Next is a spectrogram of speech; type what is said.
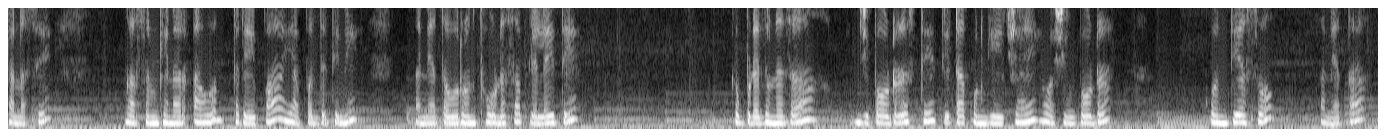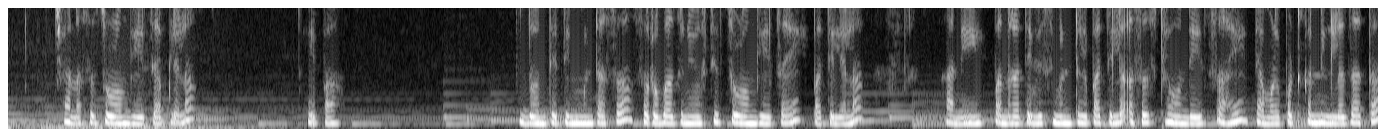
छान असे घासून घेणार आहोत. तर हे पा या पद्धतीने. आणि आता वरून थोडंसं आपल्याला इथे कपड्या धुण्याचा जी पावडर असते ती टाकून घ्यायची आहे वॉशिंग पावडर कोणती असो आणि आता छान असं चोळून घ्यायचं आहे आपल्याला. हे पहा. दोन ते तीन मिनटं असं सर्व बाजूने व्यवस्थित चोळून घ्यायचं आहे पातेल्याला. आणि पंधरा ते वीस मिनटं हे पातेलं असंच ठेवून द्यायचं आहे त्यामुळे पटकन निघलं जातं.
